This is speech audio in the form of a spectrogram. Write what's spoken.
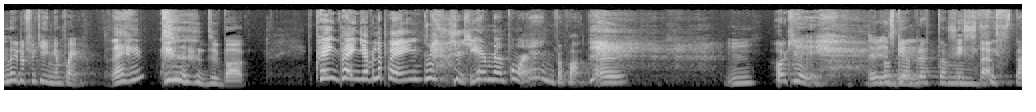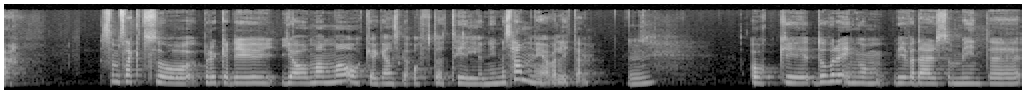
nej, då fick jag ingen poäng. Nej, du bara Poäng, poäng, jag vill ha poäng! Ge mig en poäng, pappa. Mm. Okej, är då ska jag berätta min sista. sista. Som sagt så brukade ju jag och mamma åka ganska ofta till Nynäshamn när jag var liten. Mm. Och eh, då var det en gång vi var där som vi inte...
